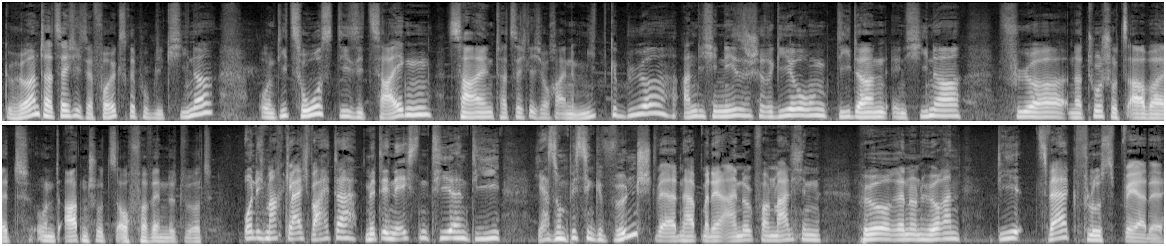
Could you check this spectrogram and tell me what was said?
Gehören tatsächlich der Volksrepublik China. Und die Zoos, die sie zeigen, zahlen tatsächlich auch eine Mietgebühr an die chinesische Regierung, die dann in China für Naturschutzarbeit und Artenschutz auch verwendet wird. Und ich mache gleich weiter mit den nächsten Tieren, die ja so ein bisschen gewünscht werden, hat man den Eindruck von manchen Hörerinnen und Hörern. Die Zwergflusspferde.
